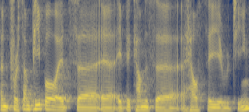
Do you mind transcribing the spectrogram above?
and for some people, it's uh, uh, it becomes a, a, healthy routine.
